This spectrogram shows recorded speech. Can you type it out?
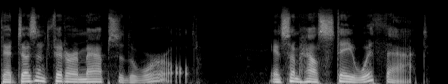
that doesn't fit our maps of the world and somehow stay with that,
